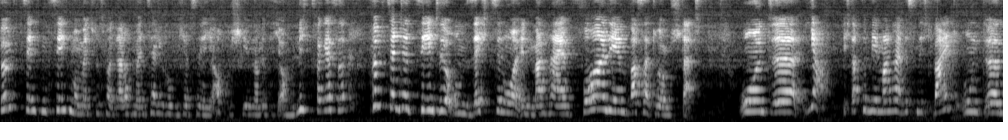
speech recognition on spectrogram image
15.10. Moment, ich muss mal gerade auf meinen Zettel gucken, ich habe es nämlich aufgeschrieben, damit ich auch nichts vergesse. 15.10. um 16 Uhr in Mannheim vor dem Wasserturm statt. Und äh, ja, ich dachte mir, Mannheim ist nicht weit und äh,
